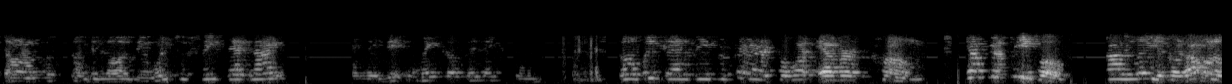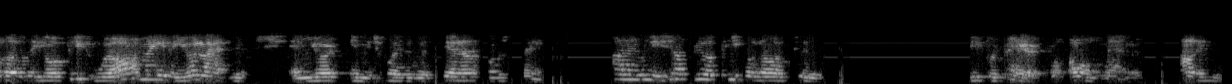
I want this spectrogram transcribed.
storm was coming, Lord. They went to sleep that night and they didn't wake up the next morning. Lord, we've got to be prepared for whatever comes. Hallelujah. Because all of us are your people. We're all made in your likeness and your image, whether we're sinner or saint. Hallelujah. Help your people, Lord, to be prepared for all matters. Hallelujah.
